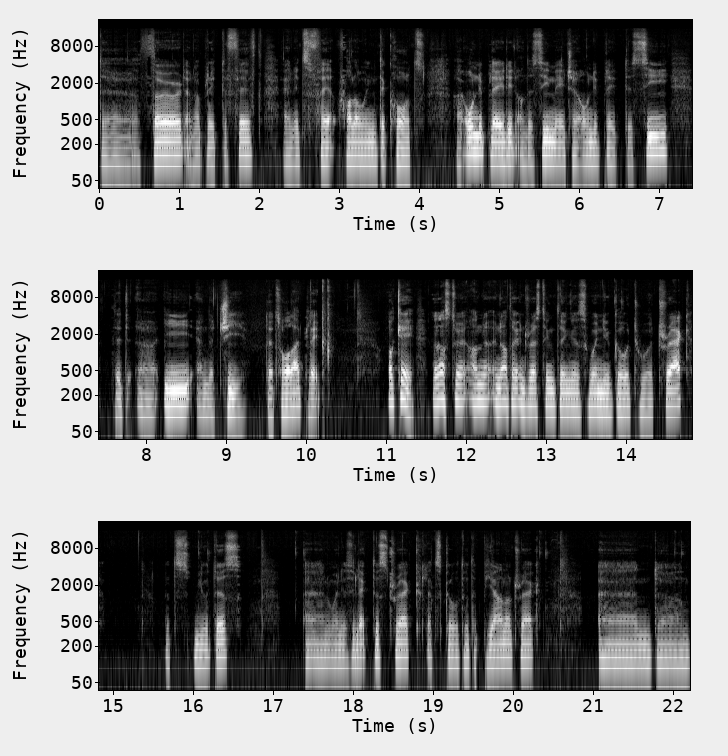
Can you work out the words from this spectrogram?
the third and I played the fifth and it's following the chords. I only played it on the C major, I only played the C, the uh, E and the G. That's all I played. Okay, another interesting thing is when you go to a track, let's mute this and when you select this track let's go to the piano track. And um,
